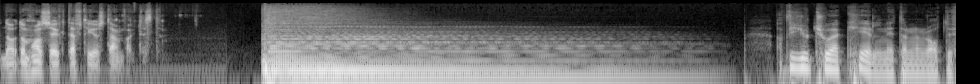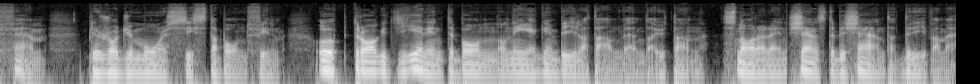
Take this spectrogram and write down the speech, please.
de, de har sökt efter just den faktiskt. A View to a Kill 1985 blir Roger Moores sista Bondfilm och uppdraget ger inte Bond någon egen bil att använda utan snarare en tjänstebetjänt att driva med.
